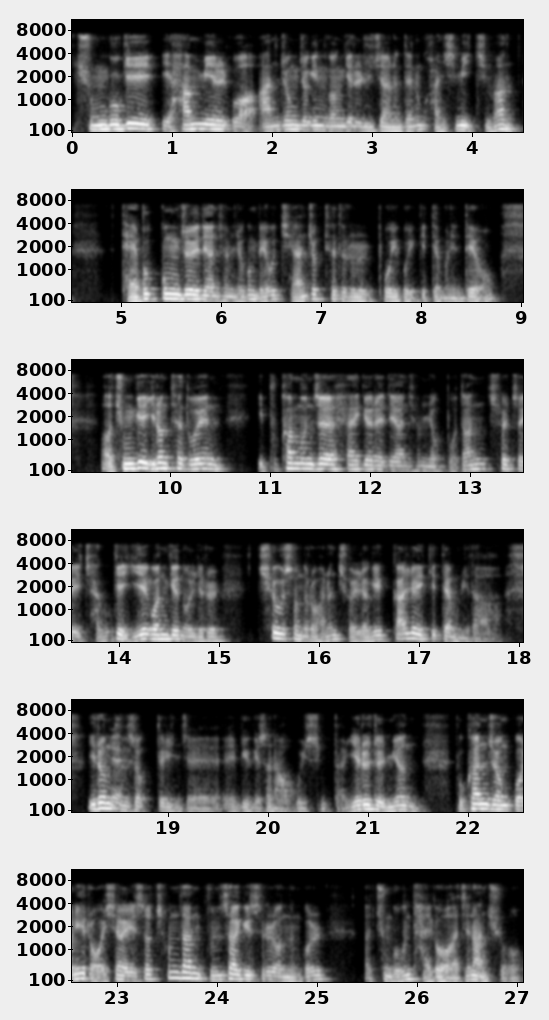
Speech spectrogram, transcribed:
중국이 한미일과 안정적인 관계를 유지하는 데는 관심이 있지만 대북 공조에 대한 협력은 매우 제한적 태도를 보이고 있기 때문인데요. 어, 중국의 이런 태도엔 이 북한 문제 해결에 대한 협력보단 철저히 자국의 이해관계 논리를 최우선으로 하는 전략이 깔려 있기 때문이다. 이런 네. 분석들이 이제 미국에서 나오고 있습니다. 예를 들면 북한 정권이 러시아에서 첨단 군사 기술을 얻는 걸 중국은 달가워하진 않죠.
